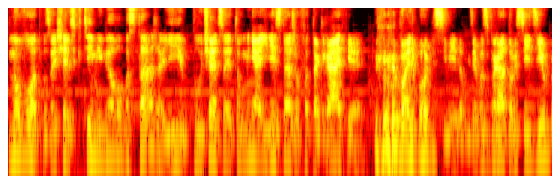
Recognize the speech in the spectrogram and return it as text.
Ну вот, возвращаясь к теме игрового стажа, и получается, это у меня есть даже фотография в альбоме семейном, где мы с братом сидим,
